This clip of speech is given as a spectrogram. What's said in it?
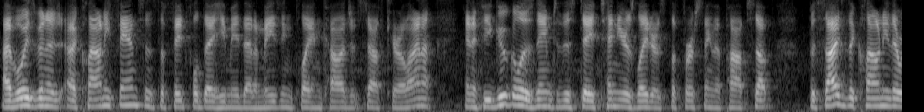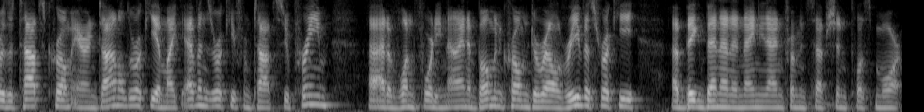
I've always been a, a Clowney fan since the fateful day he made that amazing play in college at South Carolina, and if you Google his name to this day, 10 years later, it's the first thing that pops up. Besides the Clowney, there was a Topps Chrome Aaron Donald rookie, a Mike Evans rookie from Topps Supreme uh, out of 149, a Bowman Chrome Darrelle Revis rookie, a Big Ben out of 99 from Inception, plus more.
